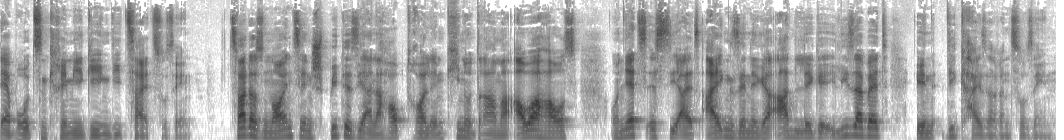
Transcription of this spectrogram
Der Bozen-Krimi gegen die Zeit zu sehen 2019 spielte sie eine Hauptrolle im Kinodrama Auerhaus und jetzt ist sie als eigensinnige adelige Elisabeth in Die Kaiserin zu sehen.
